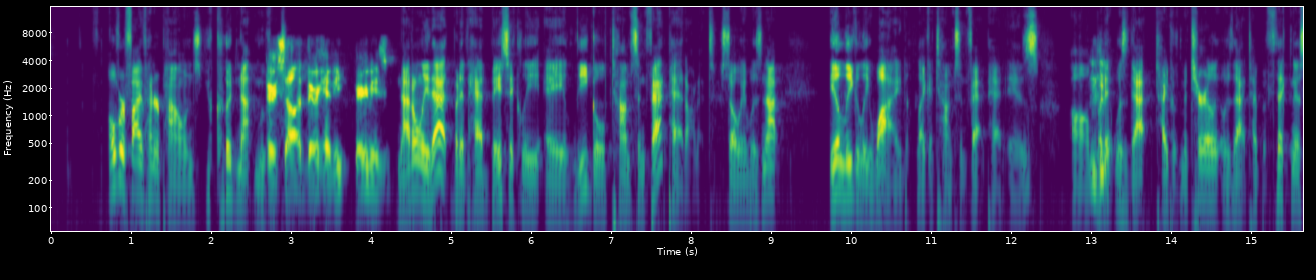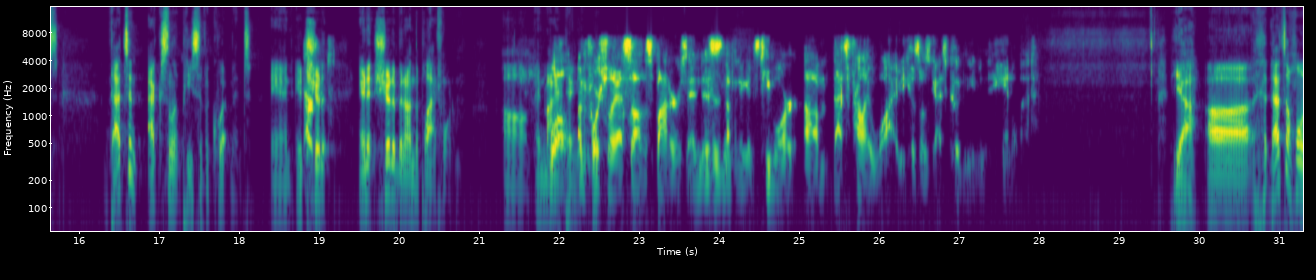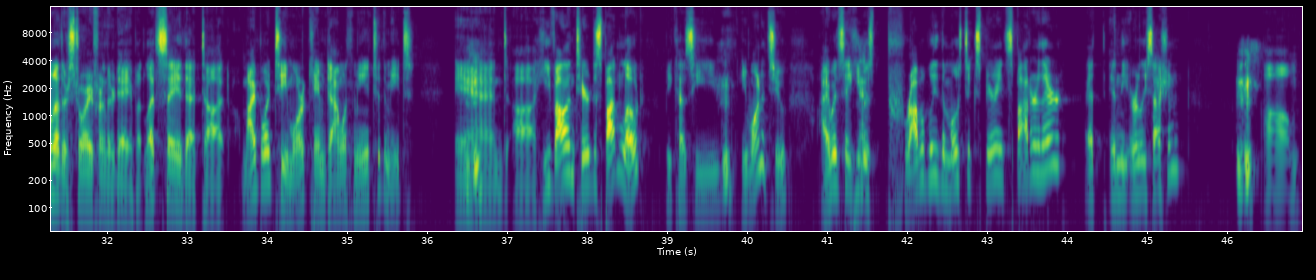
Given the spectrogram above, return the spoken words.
over 500 pounds. You could not move. Very it. solid, very heavy, very amazing. Not only that, but it had basically a legal Thompson fat pad on it. So it was not illegally wide like a Thompson fat pad is, um, mm-hmm. but it was that type of material. It was that type of thickness. That's an excellent piece of equipment, and it should and it should have been on the platform. Um, in my well, opinion. unfortunately, I saw the spotters, and this is nothing against Timor. Um, that's probably why, because those guys couldn't even handle that. Yeah, uh, that's a whole other story for another day. But let's say that uh, my boy Timor came down with me to the meet, and mm-hmm. uh, he volunteered to spot and load because he mm-hmm. he wanted to. I would say he yeah. was probably the most experienced spotter there at in the early session. Mm-hmm. Um,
